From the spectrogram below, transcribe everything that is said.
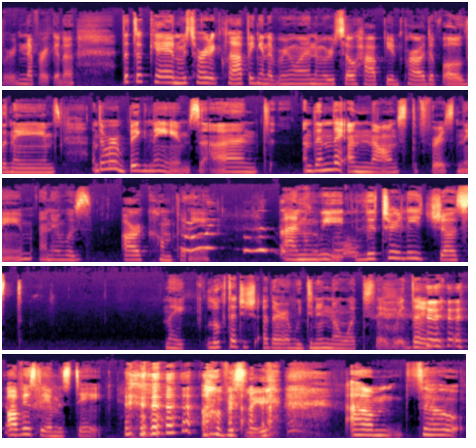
we're never gonna that's okay and we started clapping at everyone and we were so happy and proud of all the names and there were big names and and then they announced the first name and it was our company and we literally just like looked at each other and we didn't know what to say. We're- there- obviously a mistake. obviously. Um, so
